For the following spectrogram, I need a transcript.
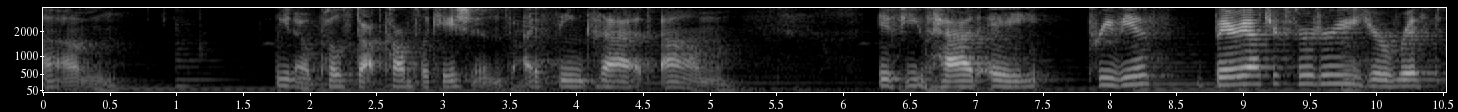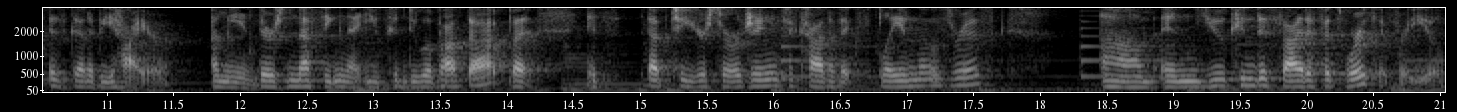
um, you know post-op complications i think that um, if you've had a previous bariatric surgery your risk is going to be higher i mean there's nothing that you can do about that but it's up to your surgeon to kind of explain those risks um, and you can decide if it's worth it for you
